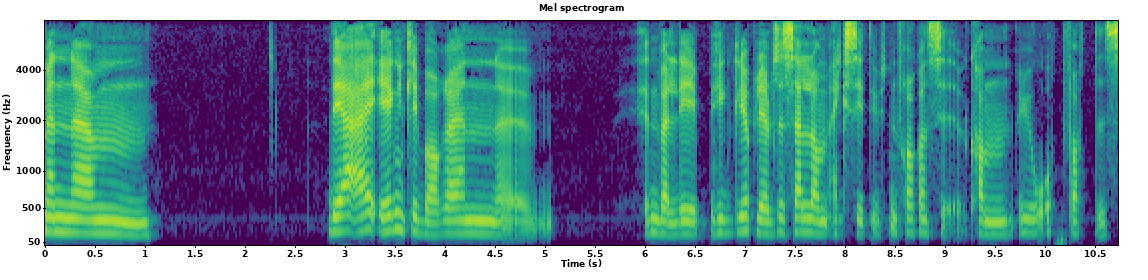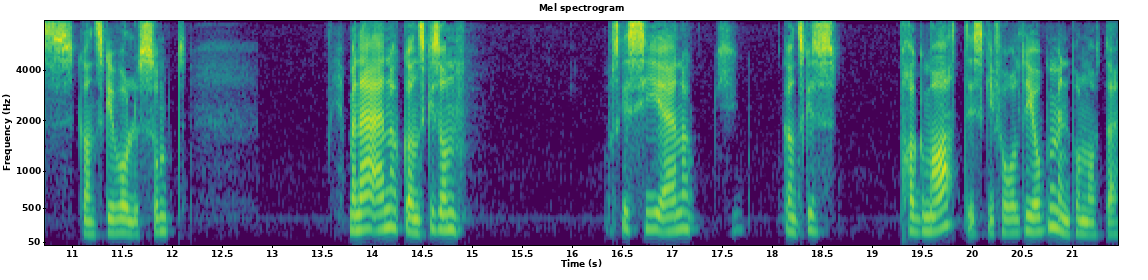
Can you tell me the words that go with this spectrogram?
Men um, det er egentlig bare en, eh, en veldig hyggelig opplevelse, selv om Exit utenfra kan, kan jo oppfattes ganske voldsomt. Men jeg er nok ganske sånn Hva skal jeg si Jeg er nok ganske pragmatisk i forhold til jobben min, på en måte.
